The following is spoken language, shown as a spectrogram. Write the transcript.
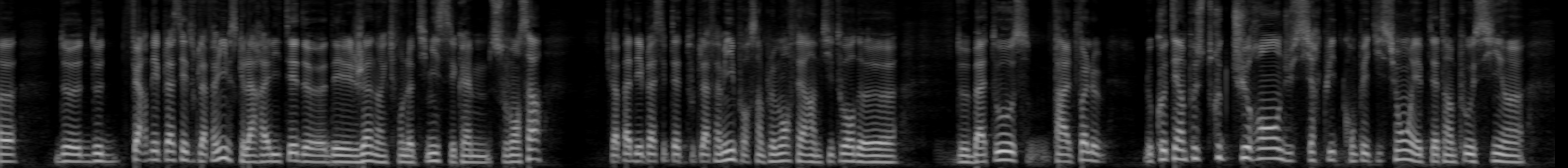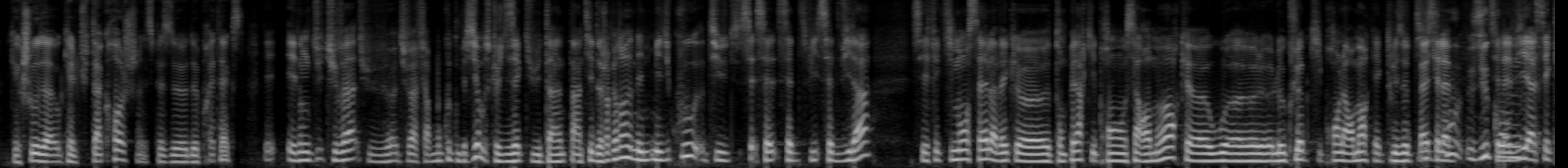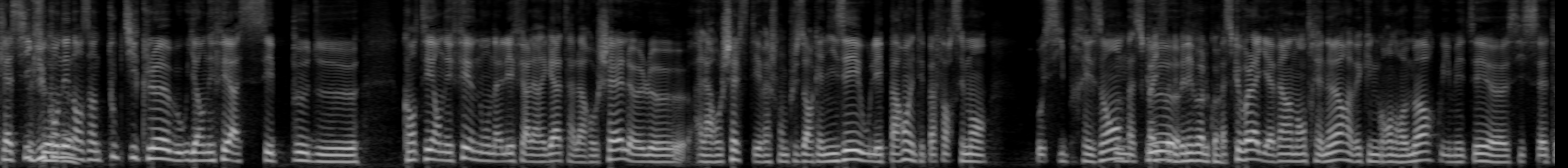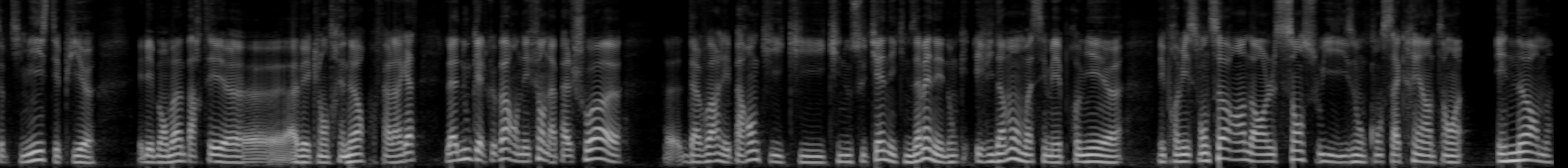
de, de faire déplacer toute la famille parce que la réalité de, des jeunes hein, qui font de l'optimisme c'est quand même souvent ça. Tu vas pas déplacer peut-être toute la famille pour simplement faire un petit tour de de bateau. Enfin tu vois le le côté un peu structurant du circuit de compétition est peut-être un peu aussi quelque chose auquel tu t'accroches, une espèce de, de prétexte. Et, et donc tu, tu vas tu, vas- tu vas faire beaucoup de compétitions parce que je disais que tu as, un titre de champion, de France, mais, mais du coup tu, cette vie, cette vie là. C'est effectivement celle avec euh, ton père qui prend sa remorque euh, ou euh, le club qui prend la remorque avec tous les optimistes. Bah, c'est la, vu vie assez classique. vu qu'on de- est dans un tout petit club où il y a en effet assez peu de quand t'es en effet nous on allait faire les régates à La Rochelle le à La Rochelle c'était vachement plus organisé où les parents étaient pas forcément aussi présent Mmh. parce il faut que des bénévoles, quoi. parce que voilà, il y avait un entraîneur avec une grande remorque où il mettait 6-7 optimistes et puis euh, et les bambins partaient euh, avec l'entraîneur pour faire la régate. Là, nous, quelque part, en effet, on n'a pas le choix euh, euh, d'avoir les parents qui, qui, qui nous soutiennent et qui nous amènent. Et donc, évidemment, moi, c'est mes premiers, euh, mes premiers sponsors, hein, dans le sens où ils ont consacré un temps énorme.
